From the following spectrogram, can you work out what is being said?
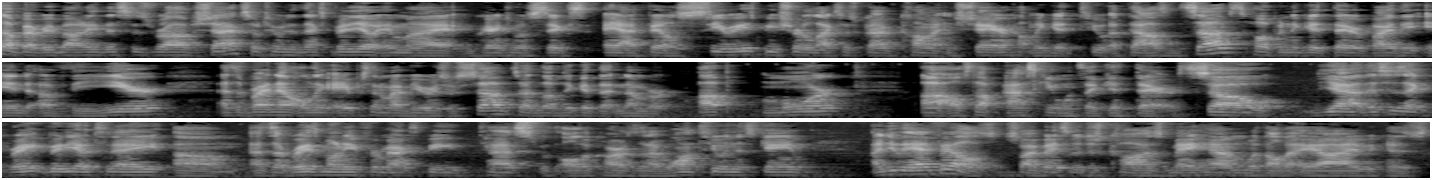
up, everybody? This is Rob Shack. So, turn to the next video in my Gran Turismo 6 AI Fails series. Be sure to like, subscribe, comment, and share. Help me get to a thousand subs. Hoping to get there by the end of the year. As of right now, only 8% of my viewers are subs, so I'd love to get that number up more. Uh, I'll stop asking once I get there. So, yeah, this is a great video today. Um, as I raise money for max speed tests with all the cars that I want to in this game, I do AI fails. So, I basically just cause mayhem with all the AI because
